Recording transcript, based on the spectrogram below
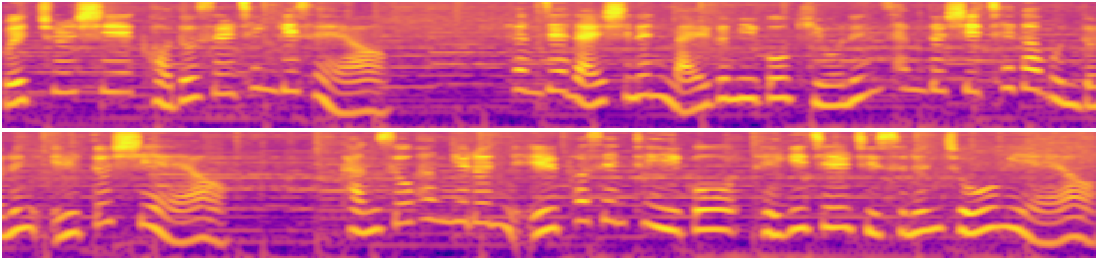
외출 시 겉옷을 챙기세요. 현재 날씨는 맑음이고 기온은 3도씨 체감 온도는 1도씨예요. 강수 확률은 1%이고 대기질 지수는 좋음이에요.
